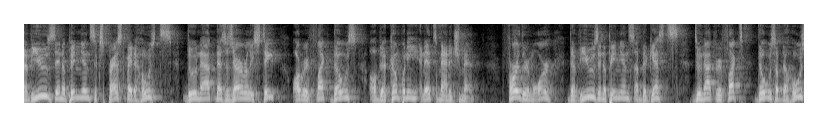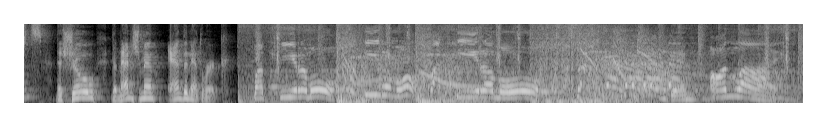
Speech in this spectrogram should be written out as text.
The views and opinions expressed by the hosts do not necessarily state or reflect those of the company and its management. Furthermore, the views and opinions of the guests do not reflect those of the hosts, the show, the management, and the network. Patira mo! Patira mo! Patira mo! Sa Tandem Online!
